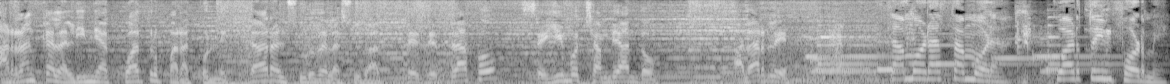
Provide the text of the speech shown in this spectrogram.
arranca la línea 4 para conectar al sur de la ciudad. Desde Tlajo seguimos chambeando. A darle. Zamora Zamora, cuarto informe.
